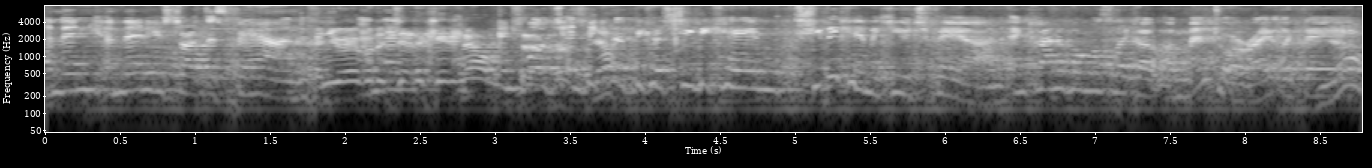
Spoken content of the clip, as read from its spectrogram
and then and then you start this band, And you're able to then- dedicate an and- album and, to well, that and because, Yeah. because she became she became a huge fan and kind of almost like a, a mentor, right? Like they, Yeah,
